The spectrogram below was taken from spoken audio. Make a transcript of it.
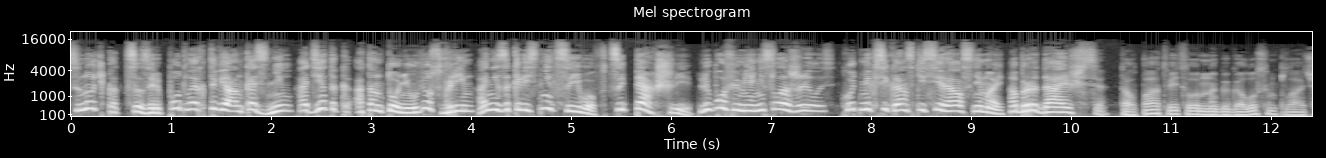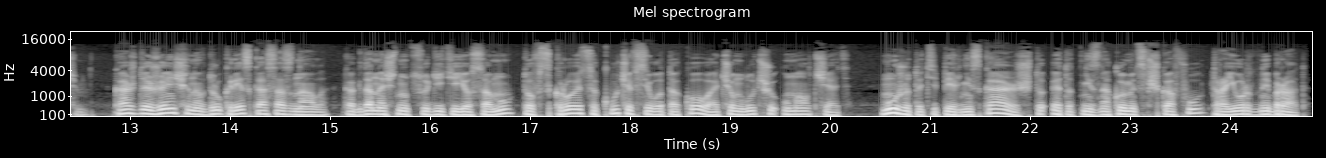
Сыночка Цезарь подлый Октавиан казнил, а деток от Антония увез в Рим. Они за колесницы его в цепях шли. Любовь у меня не сложилась. Хоть мексиканский сериал снимай, обрыдаешься. Толпа ответила многоголосым плачем. Каждая женщина вдруг резко осознала, когда начнут судить ее саму, то вскроется куча всего такого, о чем лучше умолчать. Мужу-то теперь не скажешь, что этот незнакомец в шкафу — троюродный брат.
